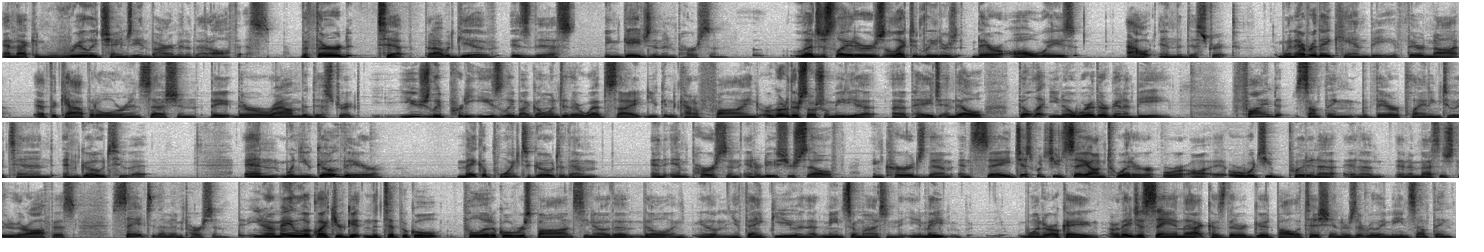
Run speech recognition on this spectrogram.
And that can really change the environment of that office. The third tip that I would give is this engage them in person. Legislators, elected leaders, they're always out in the district whenever they can be. If they're not at the Capitol or in session, they, they're around the district, usually pretty easily by going to their website. You can kind of find or go to their social media uh, page and they'll they'll let you know where they're going to be. Find something that they're planning to attend and go to it. And when you go there, make a point to go to them and in person introduce yourself encourage them and say just what you'd say on Twitter or uh, or what you put in a in a in a message through their office say it to them in person. You know it may look like you're getting the typical political response you know the they'll you know thank you and that means so much. And you may wonder okay are they just saying that cuz they're a good politician or does it really mean something?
